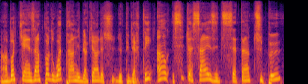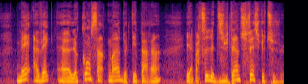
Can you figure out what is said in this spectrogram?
En bas de 15 ans, pas le droit de prendre les bloqueurs de, puberté. Si tu as 16 et 17 ans, tu peux, mais avec euh, le consentement de tes parents. Et à partir de 18 ans, tu fais ce que tu veux.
